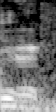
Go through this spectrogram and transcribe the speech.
Yeah.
